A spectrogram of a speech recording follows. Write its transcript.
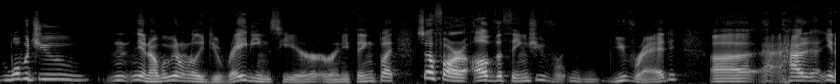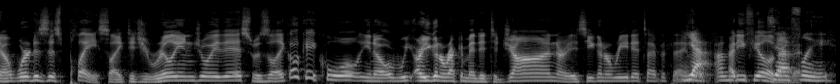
what would you you know we don't really do ratings here or anything but so far of the things you've you've read uh how you know where does this place like did you really enjoy this was it like okay cool you know are, we, are you going to recommend it to john or is he going to read it type of thing Yeah, how do you feel about it definitely.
